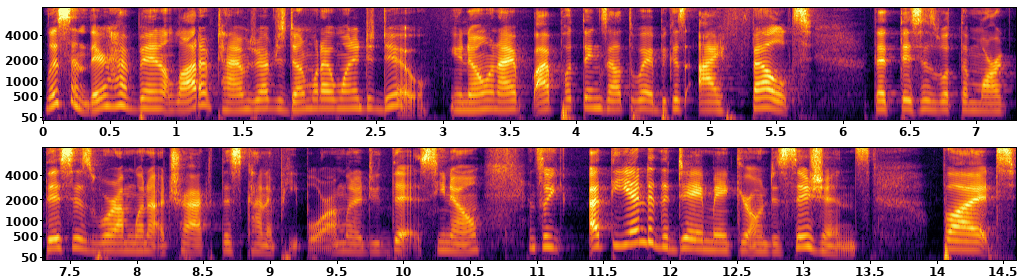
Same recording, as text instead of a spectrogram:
listen, there have been a lot of times where I've just done what I wanted to do, you know, and I, I put things out the way because I felt that this is what the mark this is where i'm going to attract this kind of people or i'm going to do this you know? And so at the end of the day make your own decisions. But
